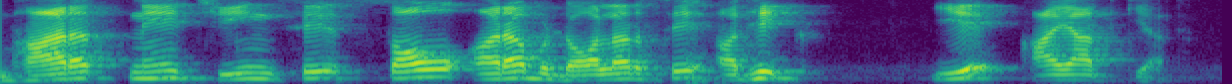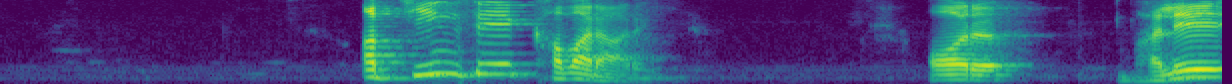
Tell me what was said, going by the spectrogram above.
भारत ने चीन से 100 अरब डॉलर से अधिक ये आयात किया था। अब चीन से एक खबर आ रही है और भले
